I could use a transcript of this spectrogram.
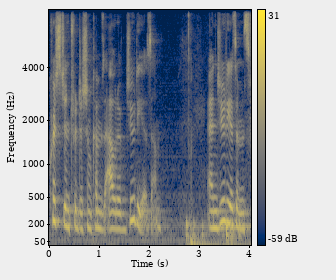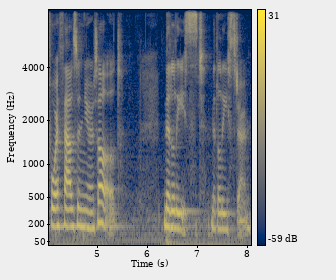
Christian tradition comes out of Judaism, and Judaism is four thousand years old, Middle East, Middle Eastern,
